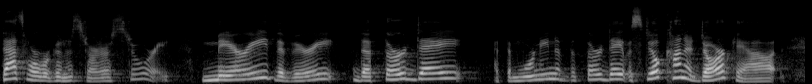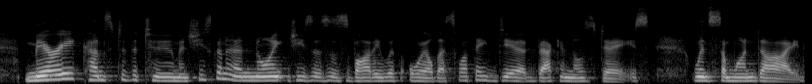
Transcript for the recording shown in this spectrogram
that's where we're going to start our story. Mary, the very the third day, at the morning of the third day, it was still kind of dark out. Mary comes to the tomb and she's going to anoint Jesus' body with oil. That's what they did back in those days when someone died.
